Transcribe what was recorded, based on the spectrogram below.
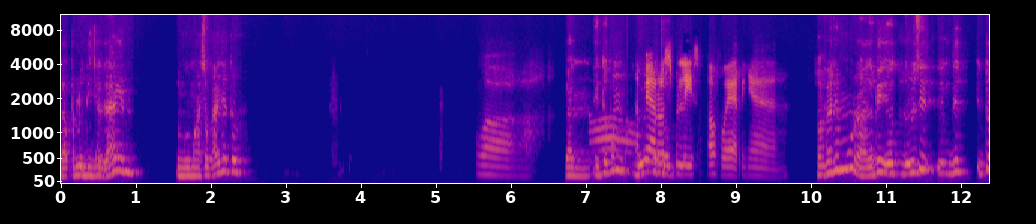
nggak perlu dijagain, tunggu masuk aja tuh. Wah. Dan itu pun Oh. Tapi harus beli softwarenya. Softwarenya murah, tapi dulu sih itu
